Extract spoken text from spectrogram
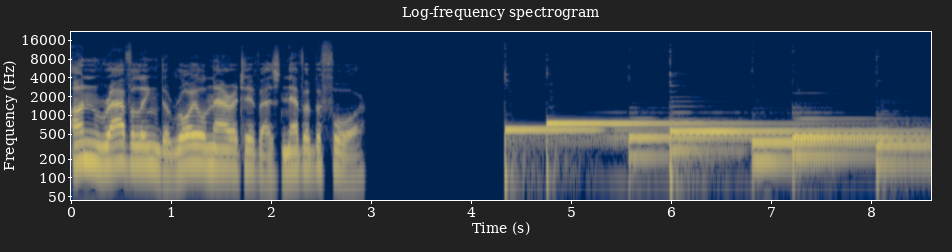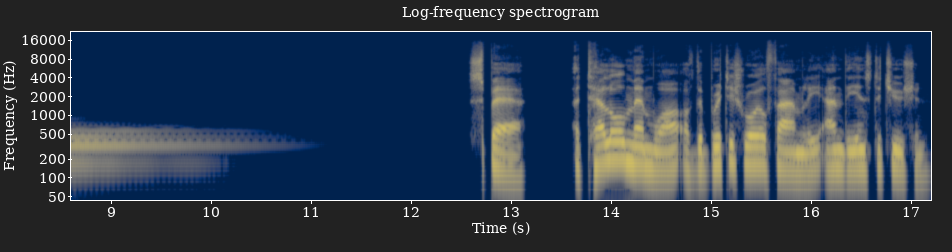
unraveling the royal narrative as never before. Spare, a tell all memoir of the British royal family and the institution.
